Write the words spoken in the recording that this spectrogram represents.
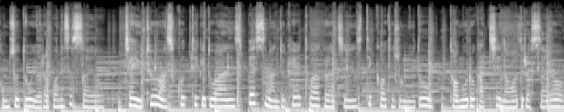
검수도 여러 번 했었어요. 제 유튜브 마스코트이기도 한 스페이스 만두 캐릭터가 그려진 스티커 두 종류도 덤으로 같이 넣어드렸어요.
